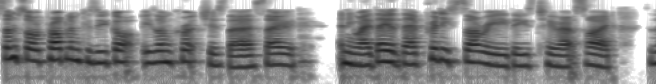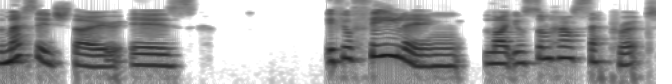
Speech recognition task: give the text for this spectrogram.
some sort of problem because he got he's on crutches there. So anyway, they they're pretty sorry these two outside. So the message though is if you're feeling like you're somehow separate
